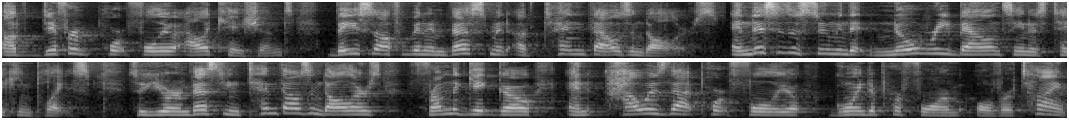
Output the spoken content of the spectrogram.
of different portfolio allocations based off of an investment of $10,000. And this is assuming that no rebalancing is taking place. So you're investing $10,000 from the get go, and how is that portfolio going to perform over time,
